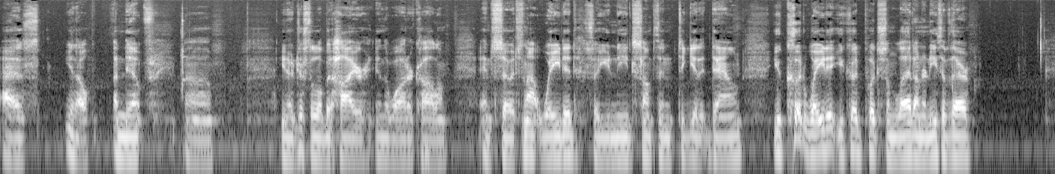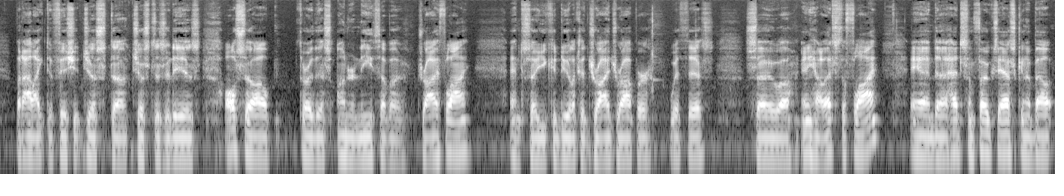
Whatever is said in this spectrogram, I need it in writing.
as, you know, a nymph, uh, you know, just a little bit higher in the water column. And so it's not weighted so you need something to get it down. You could weight it you could put some lead underneath of there but I like to fish it just uh, just as it is. Also I'll throw this underneath of a dry fly and so you could do like a dry dropper with this. So uh, anyhow that's the fly. And uh, had some folks asking about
